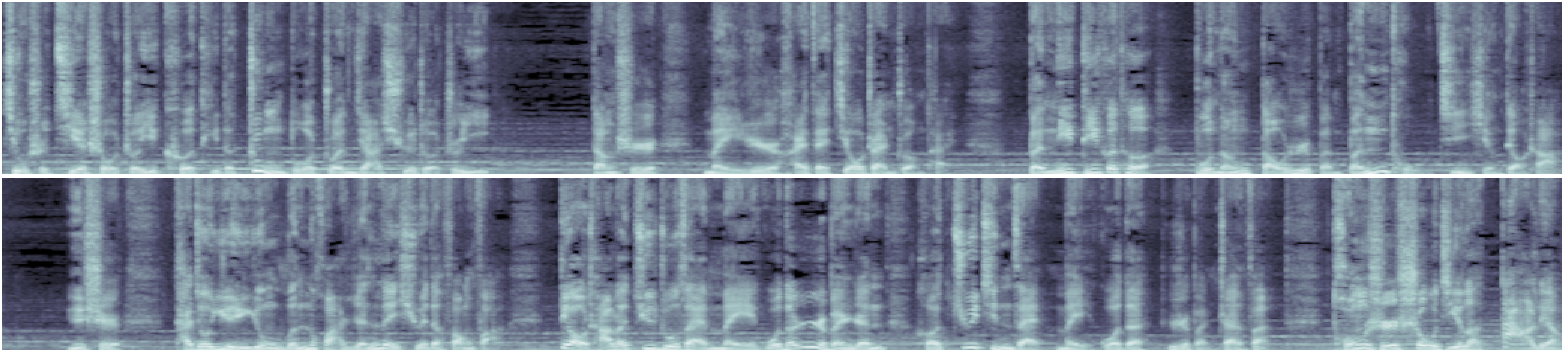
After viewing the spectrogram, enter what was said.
就是接受这一课题的众多专家学者之一。当时美日还在交战状态，本尼迪克特不能到日本本土进行调查。于是，他就运用文化人类学的方法，调查了居住在美国的日本人和拘禁在美国的日本战犯，同时收集了大量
